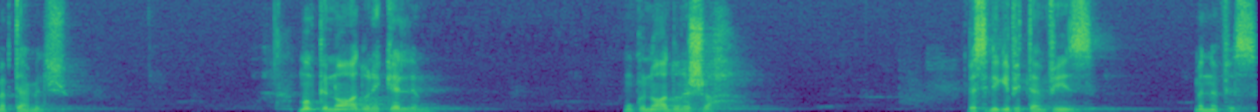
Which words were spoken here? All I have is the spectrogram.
ما بتعملش. ممكن نقعد ونتكلم. ممكن نقعد ونشرح. بس نيجي في التنفيذ ما ننفذ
